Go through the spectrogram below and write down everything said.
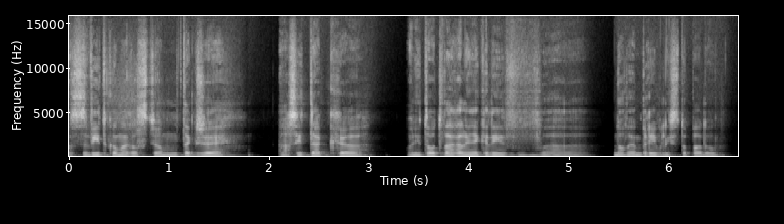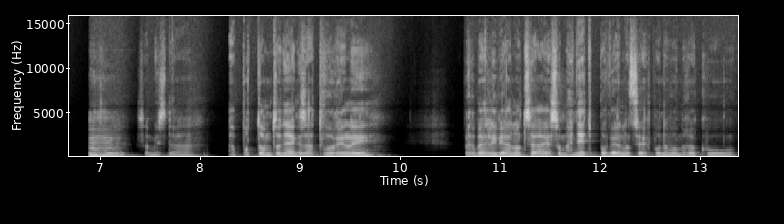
s Vítkom a Rostom, takže asi tak uh, oni to otvárali někdy v uh, novembri, v listopadu, mm-hmm. sa mi zdá. A potom to nějak zatvorili, prebehli Vianoce a ja som hneď po Vianociach, po Novom roku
